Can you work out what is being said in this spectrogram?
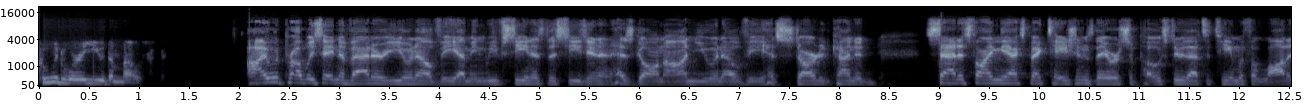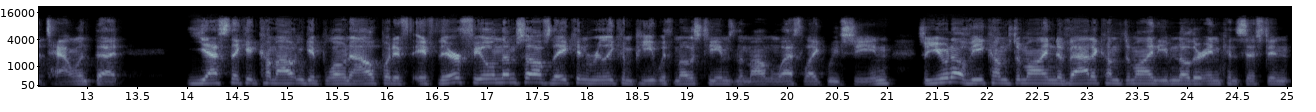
Who would worry you the most? I would probably say Nevada or UNLV. I mean, we've seen as the season has gone on, UNLV has started kind of satisfying the expectations they were supposed to. That's a team with a lot of talent that yes, they could come out and get blown out, but if if they're feeling themselves, they can really compete with most teams in the Mountain West like we've seen. So UNLV comes to mind, Nevada comes to mind, even though they're inconsistent.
